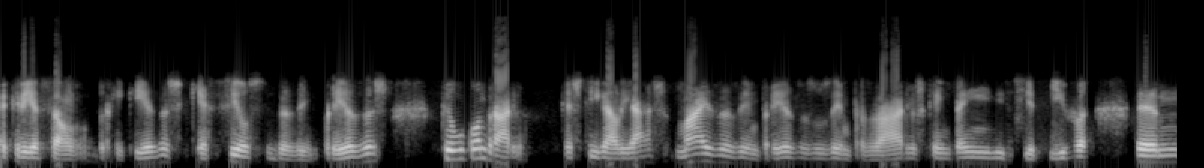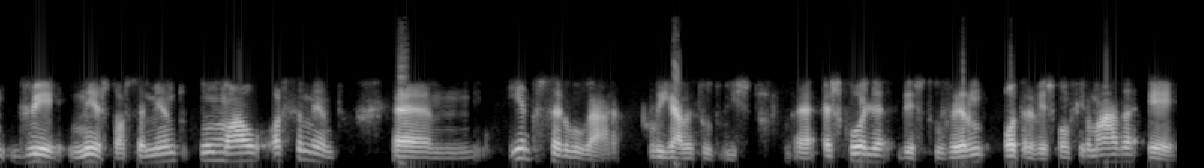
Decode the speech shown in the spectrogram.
a criação de riquezas, esqueceu-se das empresas, pelo contrário, castiga, aliás, mais as empresas, os empresários, quem tem iniciativa, um, vê neste orçamento um mau orçamento. Um, e em terceiro lugar, ligado a tudo isto, a escolha deste governo, outra vez confirmada, é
